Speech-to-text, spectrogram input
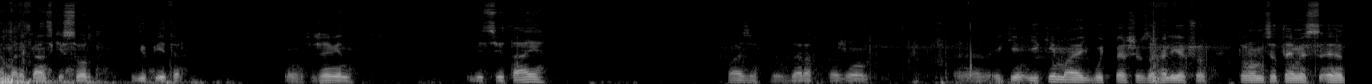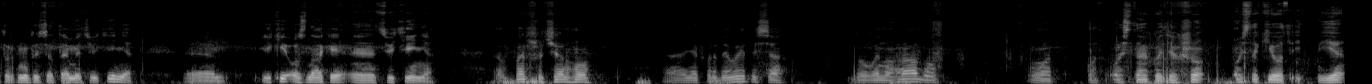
американський сорт Юпітер. От, вже він відцвітає в фазі. Зараз покажу вам. Е, Які, які мають бути перші взагалі, якщо теми, е, торкнутися теми цвітіння, е, які ознаки е, цвітіння? Е, В першу чергу, е, як придивитися до винограду, От, от, ось так от, якщо ось такі от є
